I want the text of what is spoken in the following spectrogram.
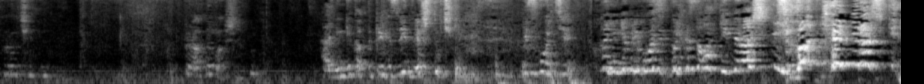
Впрочем, правда ваша. Они мне как-то привезли две штучки. Извольте, они мне привозят только сладкие пирожки. Сладкие пирожки!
